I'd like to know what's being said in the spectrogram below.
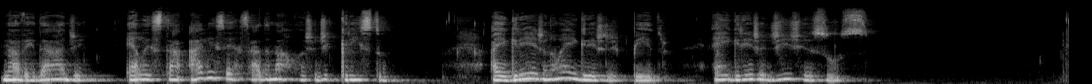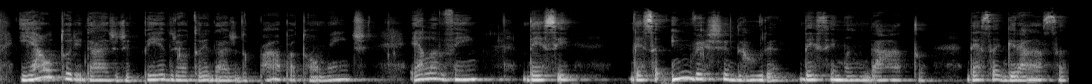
na verdade, ela está alicerçada na rocha de Cristo. A igreja não é a igreja de Pedro, é a igreja de Jesus. E a autoridade de Pedro e a autoridade do Papa atualmente, ela vem desse dessa investidura, desse mandato, dessa graça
